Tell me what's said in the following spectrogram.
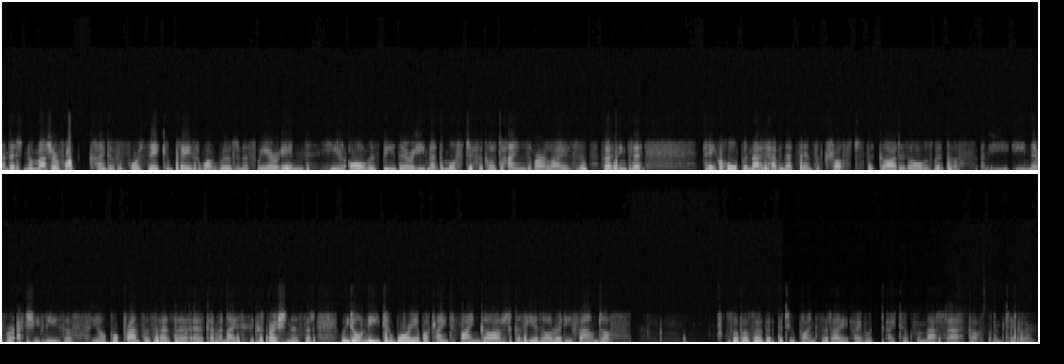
and that no matter what kind of forsaken place or what wilderness we are in, He'll always be there, even at the most difficult times of our lives. So I think to take hope in that, having that sense of trust that God is always with us and He, he never actually leaves us. You know, Pope Francis has a, a kind of a nice expression is that we don't need to worry about trying to find God because He has already found us. So those are the, the two points that I, I would I took from that uh, gospel in particular.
